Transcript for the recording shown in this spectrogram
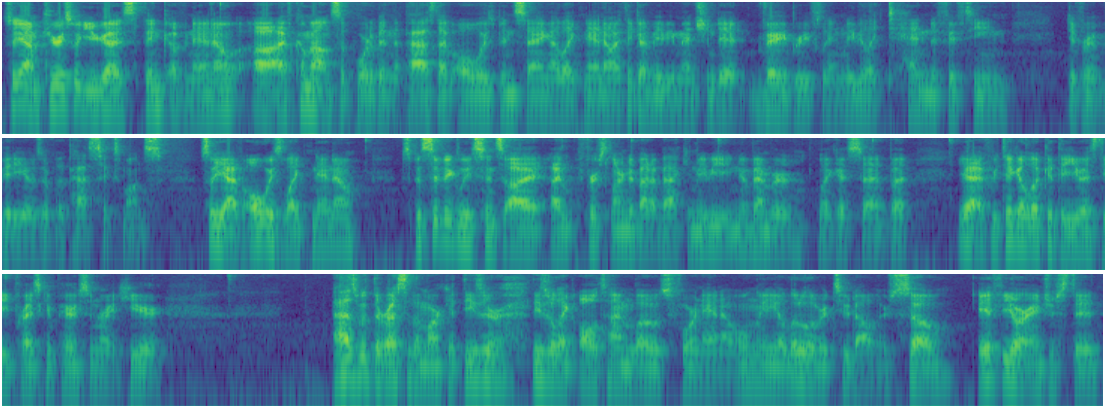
So yeah, I'm curious what you guys think of Nano. Uh, I've come out in support of it in the past. I've always been saying I like Nano. I think I've maybe mentioned it very briefly in maybe like 10 to 15 different videos over the past six months. So yeah, I've always liked Nano, specifically since I, I first learned about it back in maybe November, like I said. But yeah, if we take a look at the USD price comparison right here, as with the rest of the market, these are these are like all-time lows for Nano, only a little over two dollars. So if you are interested,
